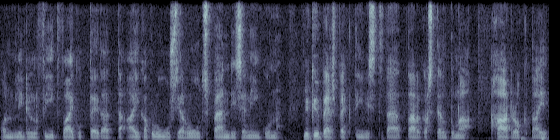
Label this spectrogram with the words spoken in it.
on Little Feet-vaikutteita, että aika blues- ja roots-bändi se niin kuin nykyperspektiivistä tarkasteltuna hard rock tai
